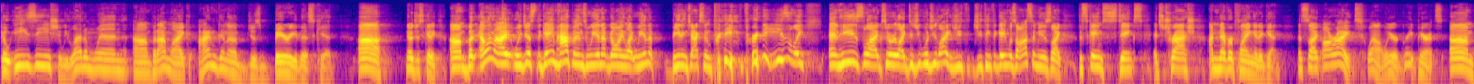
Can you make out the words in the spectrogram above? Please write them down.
go easy? Should we let him win? Um, but I'm like, I'm going to just bury this kid. Uh, no, just kidding. Um, but Ellen and I, we just, the game happens. We end up going like, we end up beating Jackson pretty, pretty easily. And he's like, so we're like, did you, what'd you like? Did you, did you think the game was awesome? He was like, this game stinks. It's trash. I'm never playing it again. It's like, all right, wow, we are great parents. Um,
